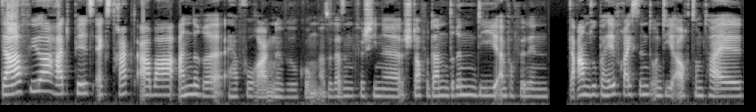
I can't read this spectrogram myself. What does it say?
Dafür hat Pilzextrakt aber andere hervorragende Wirkungen. Also da sind verschiedene Stoffe dann drin, die einfach für den Darm super hilfreich sind und die auch zum Teil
